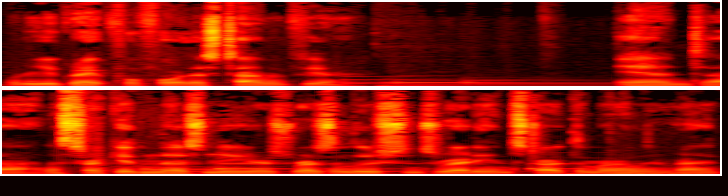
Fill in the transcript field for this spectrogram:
What are you grateful for this time of year? And uh, let's start getting those New Year's resolutions ready and start them early, right?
